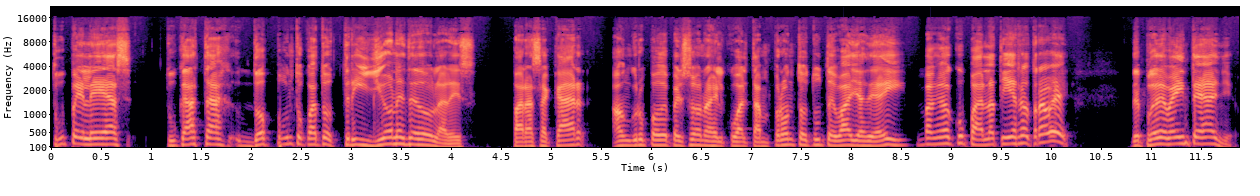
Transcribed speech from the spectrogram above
tú peleas, tú gastas 2.4 trillones de dólares para sacar a un grupo de personas, el cual tan pronto tú te vayas de ahí, van a ocupar la tierra otra vez, después de 20 años.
